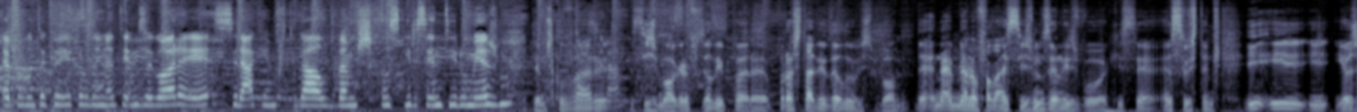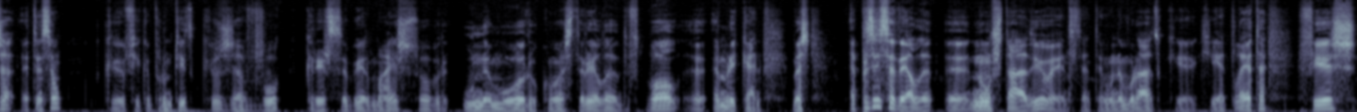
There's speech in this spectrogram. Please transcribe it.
A pergunta que eu e a Carolina temos agora é: será que em Portugal vamos conseguir sentir o mesmo? Temos que levar será? sismógrafos ali para, para o Estádio da Luz. Bom, é melhor não falar sismos em Lisboa, que isso é, assusta-nos. E, e, e eu já, atenção, que fica prometido que eu já vou querer saber mais sobre o namoro com a estrela de futebol uh, americano. Mas a presença dela uh, num estádio, é, entretanto, tem um namorado que, que é atleta, fez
